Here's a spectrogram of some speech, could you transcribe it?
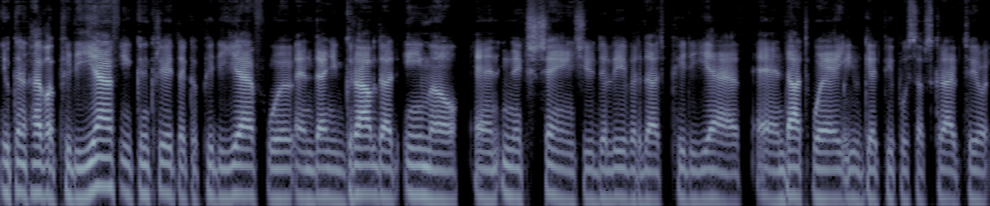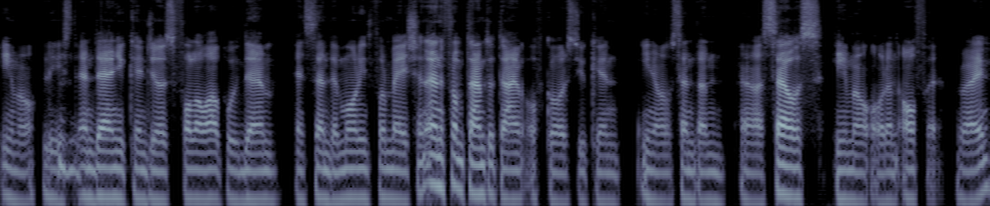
you can have a PDF. You can create like a PDF with, and then you grab that email and in exchange you deliver that PDF. And that way you get people subscribed to your email list. Mm-hmm. And then you can just follow up with them and send them more information. And from time to time, of course, you can, you know, send them uh, a sales email or an offer, right?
